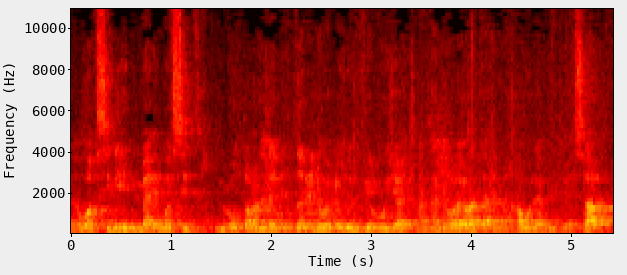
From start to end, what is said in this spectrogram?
واغسليه بماء وسدر. العود طبعا الضلع اللي هو العود فيه عجاج. عن أبي هريرة أن خوله بنت يسار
